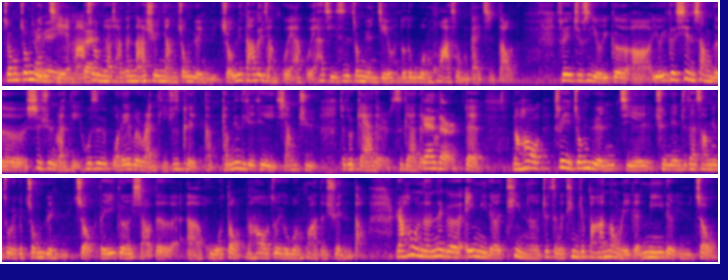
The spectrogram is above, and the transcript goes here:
中中元节嘛，所以我们要常跟大家宣扬中原宇宙，因为大家都讲鬼啊鬼，它其实是中元节有很多的文化是我们该知道的。所以就是有一个呃有一个线上的视讯软体，或是 whatever 软体，就是可以 com- community 可以相聚，叫做 gather 是 gather 吗 Gather 对。然后，所以中元节全年就在上面做了一个中元宇宙的一个小的呃活动，然后做一个文化的宣导。然后呢，那个 Amy 的 team 呢，就整个 team 就帮他弄了一个咪的宇宙，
